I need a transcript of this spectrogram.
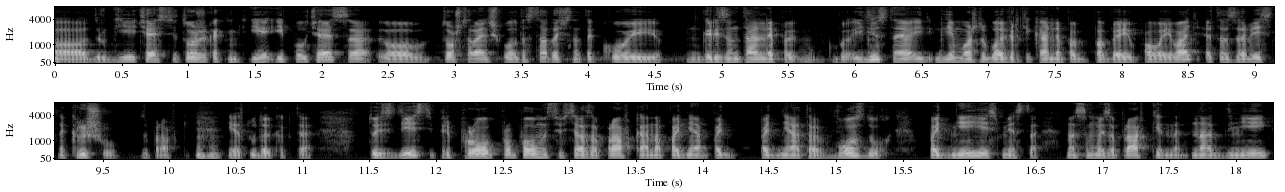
Uh, другие части тоже как-нибудь... И, и получается, то, что раньше было достаточно такой горизонтальной... Единственное, где можно было вертикально повоевать, это залезть на крышу заправки. И оттуда как-то... То есть здесь теперь про, про полностью вся заправка, она подня, под, поднята в воздух, под ней есть место на самой заправке, на, над ней.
